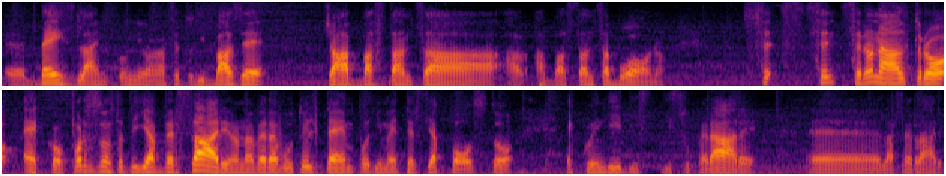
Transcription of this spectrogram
eh, baseline, quindi un assetto di base già abbastanza, a, abbastanza buono. Se, se, se, non altro, ecco, forse sono stati gli avversari a non aver avuto il tempo di mettersi a posto e quindi di, di superare eh, la Ferrari.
